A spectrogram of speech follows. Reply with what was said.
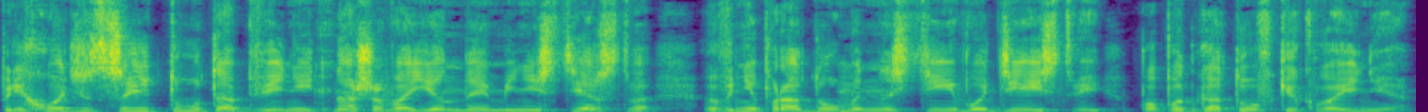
Приходится и тут обвинить наше военное министерство в непродуманности его действий по подготовке к войне.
